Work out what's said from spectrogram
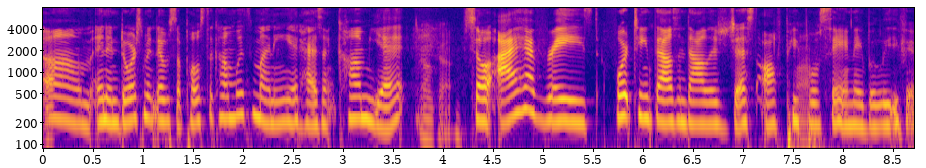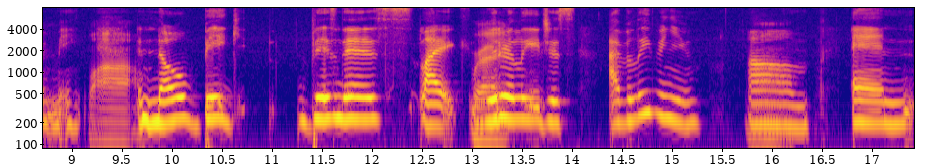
um, an endorsement that was supposed to come with money. It hasn't come yet. okay. So I have raised $14,000 just off people saying they believe in me. Wow. no big business like Right. literally just i believe in you Wow. um and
